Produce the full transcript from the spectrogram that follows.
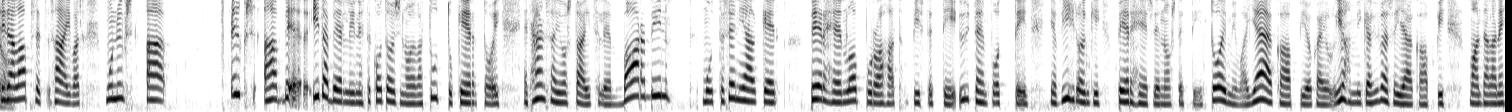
mitä lapset saivat. Mun yksi, äh, Yksi äh, Itä-Berliinistä kotoisin oleva tuttu kertoi, että hän sai ostaa itselleen Barbin, mutta sen jälkeen perheen loppurahat pistettiin yhteen pottiin ja vihdoinkin perheeseen ostettiin toimiva jääkaappi, joka ei ollut ihan mikä hyvänsä jääkaappi, vaan tällainen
